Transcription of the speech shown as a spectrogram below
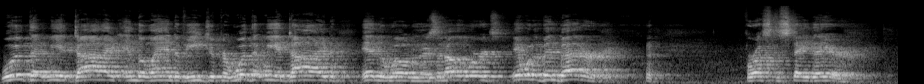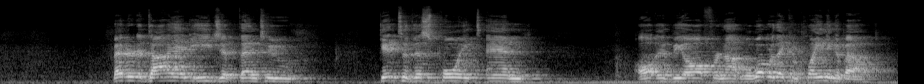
Would that we had died in the land of Egypt, or would that we had died in the wilderness. In other words, it would have been better for us to stay there. Better to die in Egypt than to get to this point and all, it'd be all for naught. Well, what were they complaining about?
